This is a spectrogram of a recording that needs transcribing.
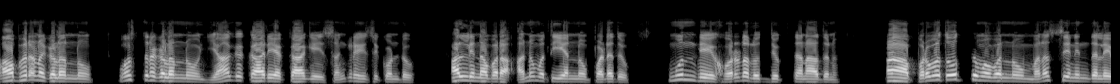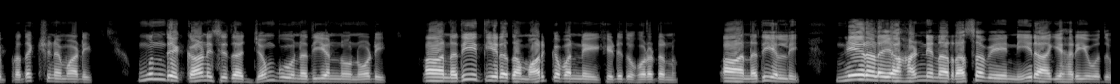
ಆಭರಣಗಳನ್ನು, ವಸ್ತ್ರಗಳನ್ನು ಯಾಗ ಕಾರ್ಯಕ್ಕಾಗಿ ಸಂಗ್ರಹಿಸಿಕೊಂಡು ಅಲ್ಲಿನವರ ಅನುಮತಿಯನ್ನು ಪಡೆದು ಮುಂದೆ ಹೊರಡಲುದ್ಯುಕ್ತನಾದನು. ಆ ಪರ್ವತೋತ್ತಮವನ್ನು ಮನಸ್ಸಿನಿಂದಲೇ ಪ್ರದಕ್ಷಿಣೆ ಮಾಡಿ ಮುಂದೆ ಕಾಣಿಸಿದ ಜಂಬೂ ನದಿಯನ್ನು ನೋಡಿ ಆ ನದೀ ತೀರದ ಮಾರ್ಗವನ್ನೇ ಹಿಡಿದು ಹೊರಟನು. ಆ ನದಿಯಲ್ಲಿ ನೇರಳೆಯ ಹಣ್ಣಿನ ರಸವೇ ನೀರಾಗಿ ಹರಿಯುವುದು.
